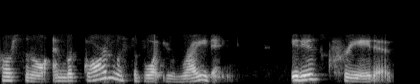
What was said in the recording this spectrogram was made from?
personal, and regardless of what you're writing, it is creative.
